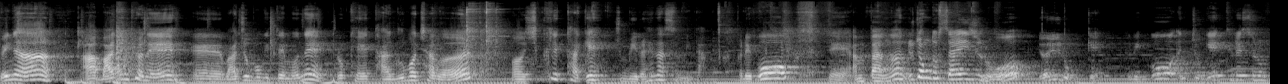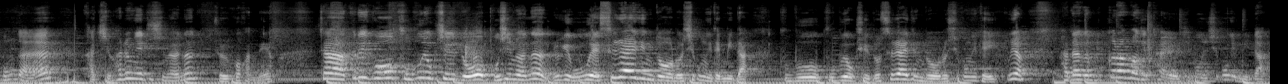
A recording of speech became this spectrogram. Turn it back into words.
왜냐 아 맞은편에 예, 마주 보기 때문에 이렇게 다 루버 창을 어, 시크릿하게 준비를 해놨습니다. 그리고 네, 안방은 이 정도 사이즈로 여유롭게 그리고 안쪽에 드레스룸 공간 같이 활용해 주시면 좋을 것 같네요. 자 그리고 부부 욕실도 보시면은 여기 우에 슬라이딩 도어로 시공이 됩니다. 부부 부부 욕실도 슬라이딩 도어로 시공이 되어 있고요. 바닥은 미끄럼머지 타일 기본 시공입니다.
